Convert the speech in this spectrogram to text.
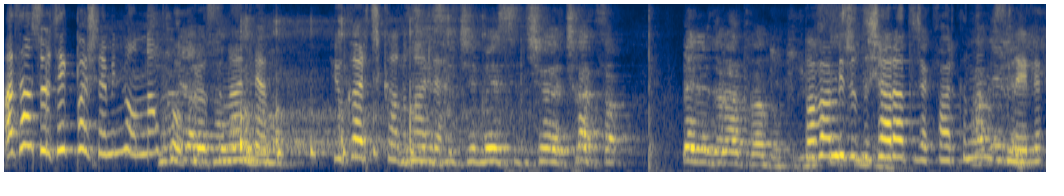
asansör tek başına binin ondan Şöyle korkuyorsun yapsam annem. olur mu? Yukarı çıkalım hadi. Ses için ben sizi dışarı çıkartsam ben evde rahat rahat oturuyorum. Babam bizi dışarı atacak farkında mısın Elif.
